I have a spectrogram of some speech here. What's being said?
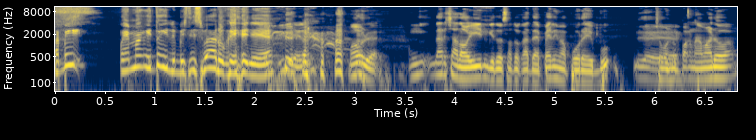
Tapi memang itu ide bisnis baru kayaknya ya. Iya kan? Mau udah? ntar caloin gitu satu KTP lima puluh ribu, Iya, cuma numpang nama doang.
